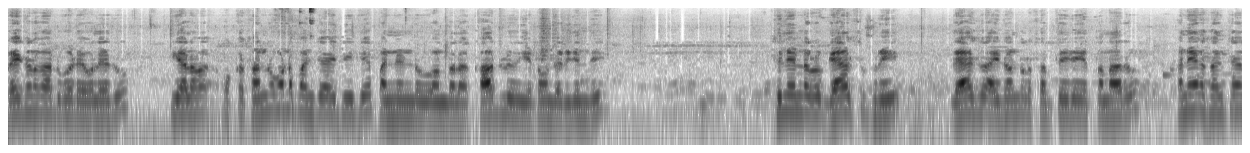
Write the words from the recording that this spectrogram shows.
రేషన్ కార్డు కూడా ఇవ్వలేదు. ఇవాళ ఒక చంద్రకొండ పంచాయతీకే పన్నెండు వందల కార్డులు ఇవ్వడం జరిగింది. సిలిండర్ గ్యాస్ ఫ్రీ గ్యాస్ ఐదు వందలు సబ్సిడీ ఇస్తున్నారు. అనేక సంక్షేమ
